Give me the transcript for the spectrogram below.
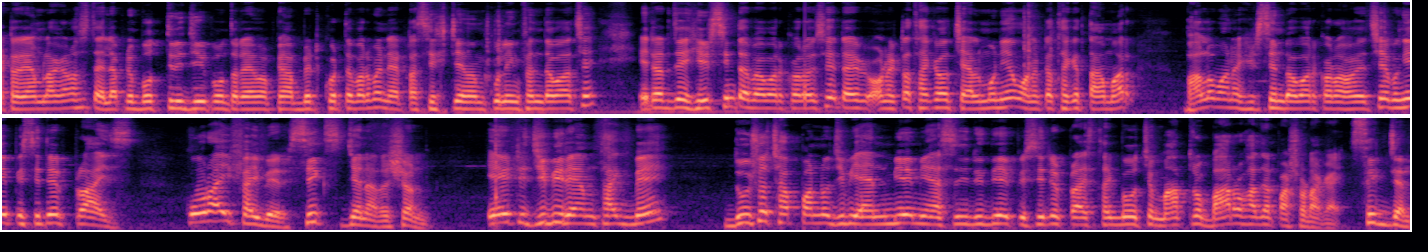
একটা র্যাম লাগানো আছে তাহলে আপনি বত্রিশ জিবি পর্যন্ত র্যাম আপনি আপডেট করতে পারবেন। একটা সিক্সটি এম কুলিং ফ্যান দেওয়া আছে। এটার যে হিটসিনটা ব্যবহার করা হয়েছে এটা অনেকটা থাকে হচ্ছে অ্যালমোনিয়াম অনেকটা থাকে তামার। ভালো মানের হিটসিন ব্যবহার করা হয়েছে এবং এই পিসিটির প্রাইস কোরাই ফাইভের six generation eight GB RAM থাকবে দুশো ছাপ্পান্ন জিবি এনবিএম এসএসডি দিয়ে পিসিটির প্রাইস থাকবে হচ্ছে মাত্র বারো হাজার পাঁচশো টাকায়। সিক্স জেন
